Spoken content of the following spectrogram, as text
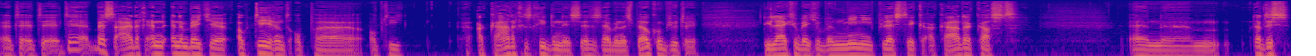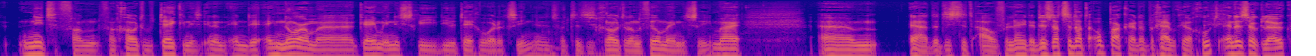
Het, het, het, eh, best aardig. En, en een beetje acterend op, eh, op die arcadegeschiedenis. Dus ze hebben een spelcomputer. Die lijkt een beetje op een mini plastic arcadekast. En ehm, dat is niet van, van grote betekenis in, een, in de enorme game-industrie die we tegenwoordig zien. Het, is- want het is groter dan de filmindustrie. Maar ehm, ja, dat is het oude verleden. Dus dat ze dat oppakken, dat begrijp ik heel goed. En dat is ook leuk.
